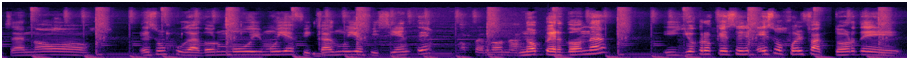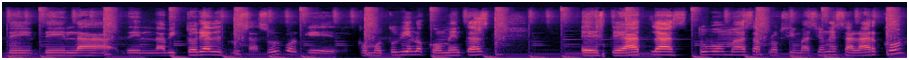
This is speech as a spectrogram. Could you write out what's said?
O sea, no es un jugador muy, muy eficaz, muy eficiente. No perdona. No perdona. Y yo creo que ese, eso fue el factor de, de, de, la, de la victoria de Cruz Azul, porque como tú bien lo comentas, este Atlas tuvo más aproximaciones al arco,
